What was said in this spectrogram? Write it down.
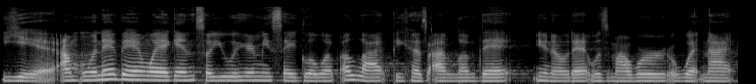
yeah, I'm on that bandwagon. So you will hear me say glow up a lot because I love that. You know, that was my word or whatnot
